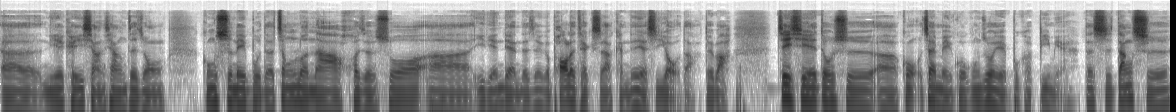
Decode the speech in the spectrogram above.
呃，你也可以想象这种公司内部的争论啊，或者说啊、一点点的这个 politics 啊，肯定也是有的，对吧？这些都是呃工在美国工作也不可避免。但是当时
